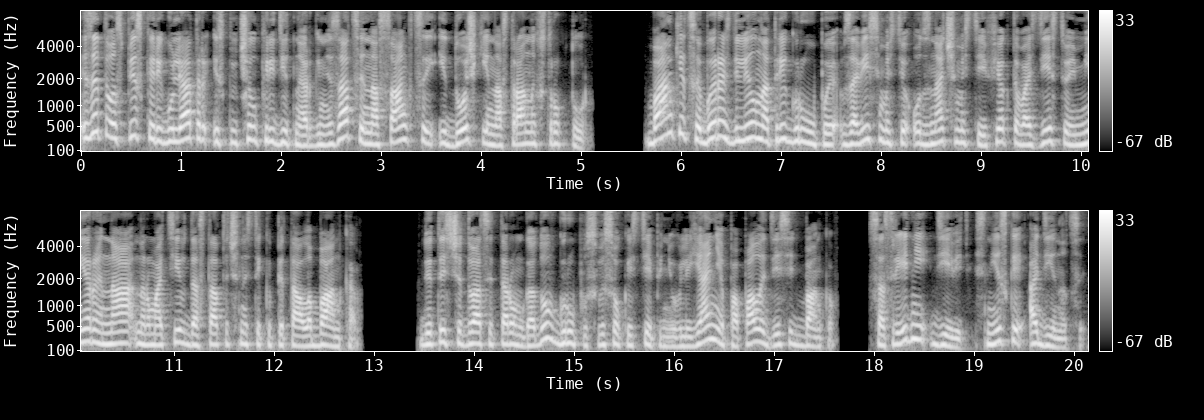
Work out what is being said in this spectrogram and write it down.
Из этого списка регулятор исключил кредитные организации на санкции и дочки иностранных структур. Банки ЦБ разделил на три группы в зависимости от значимости эффекта воздействия меры на норматив достаточности капитала банка. В 2022 году в группу с высокой степенью влияния попало 10 банков, со средней – 9, с низкой – 11.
